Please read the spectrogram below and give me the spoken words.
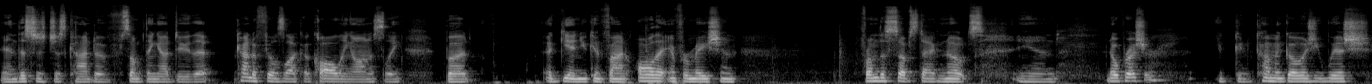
and this is just kind of something I do that kind of feels like a calling honestly. But again, you can find all that information from the Substack notes and no pressure. You can come and go as you wish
